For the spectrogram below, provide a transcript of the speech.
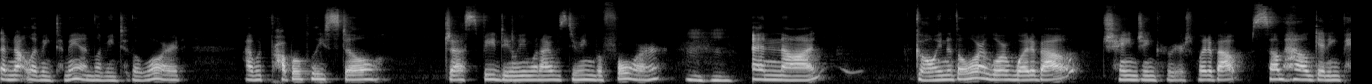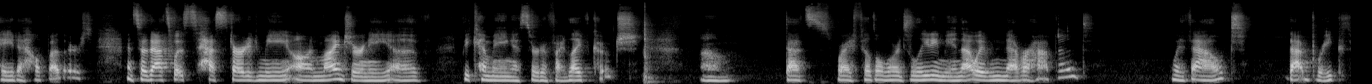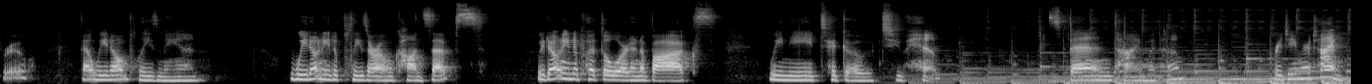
of not living to man, living to the Lord, I would probably still just be doing what I was doing before mm-hmm. and not going to the Lord. Lord, what about changing careers? What about somehow getting paid to help others? And so that's what has started me on my journey of becoming a certified life coach. Um, that's where I feel the Lord's leading me. And that would have never happened without that breakthrough that we don't please man. We don't need to please our own concepts. We don't need to put the Lord in a box. We need to go to Him. Spend time with Him. Redeem your time.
